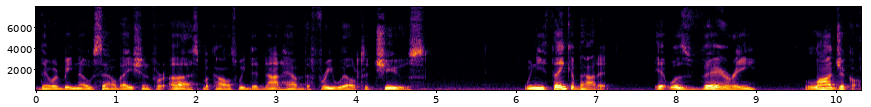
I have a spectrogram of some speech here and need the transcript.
there would be no salvation for us because we did not have the free will to choose. When you think about it, it was very logical.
